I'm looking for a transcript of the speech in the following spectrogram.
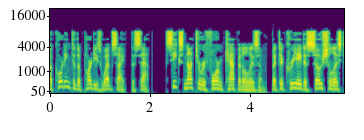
According to the party's website, the SEP seeks not to reform capitalism, but to create a socialist,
